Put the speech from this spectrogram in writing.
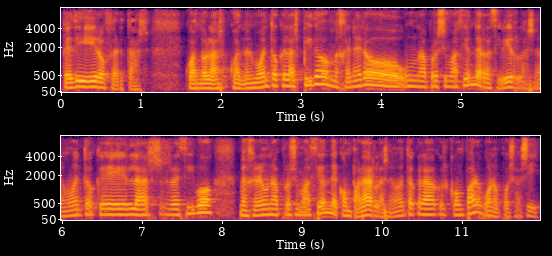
pedir ofertas. Cuando, las, cuando en el momento que las pido me genero una aproximación de recibirlas. En el momento que las recibo me genero una aproximación de compararlas. En el momento que las comparo, bueno, pues así.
